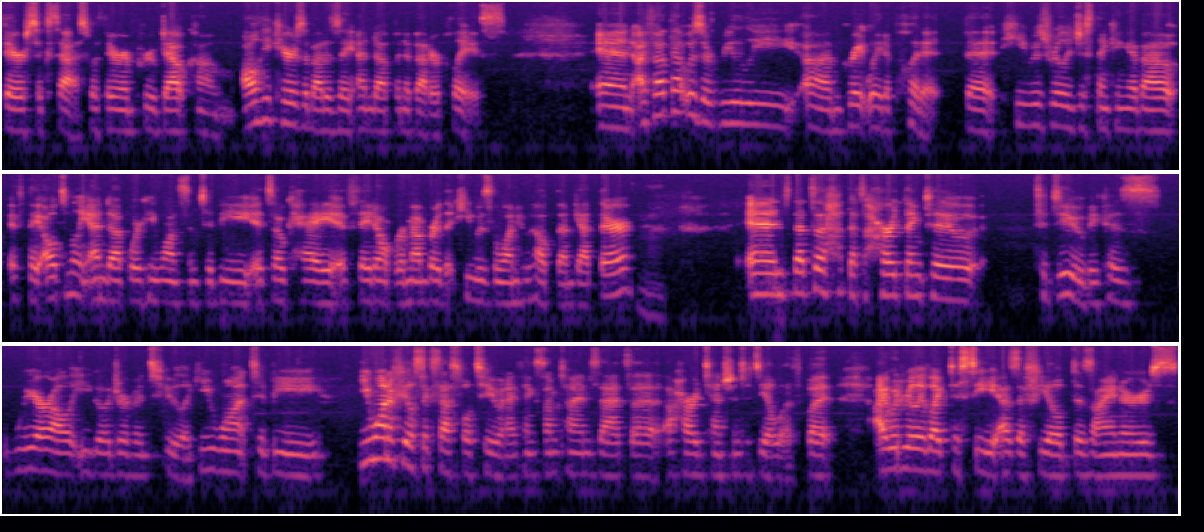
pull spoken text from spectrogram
their success, with their improved outcome. All he cares about is they end up in a better place. And I thought that was a really um, great way to put it. That he was really just thinking about if they ultimately end up where he wants them to be, it's okay if they don't remember that he was the one who helped them get there. Mm. And that's a that's a hard thing to to do because we are all ego driven too. Like you want to be you want to feel successful too and i think sometimes that's a, a, hard tension to deal with. But i would really like to see as a field designers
